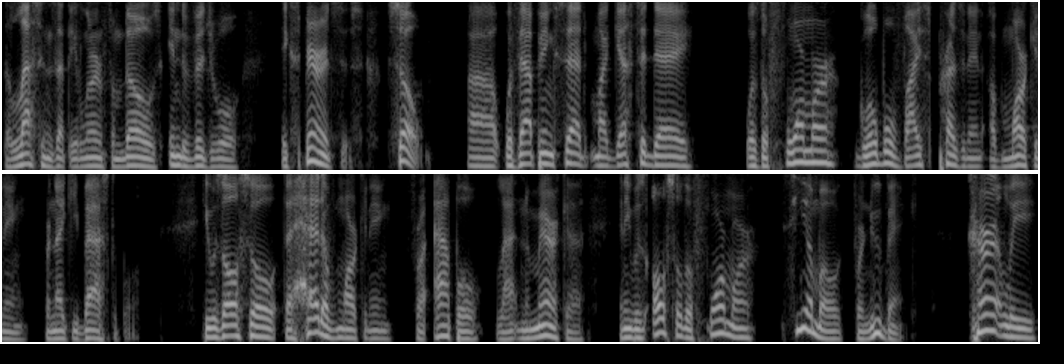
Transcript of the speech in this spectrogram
the lessons that they learned from those individual experiences. So, uh, with that being said, my guest today was the former global vice president of marketing for Nike basketball. He was also the head of marketing for Apple Latin America, and he was also the former CMO for Nubank. Currently,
